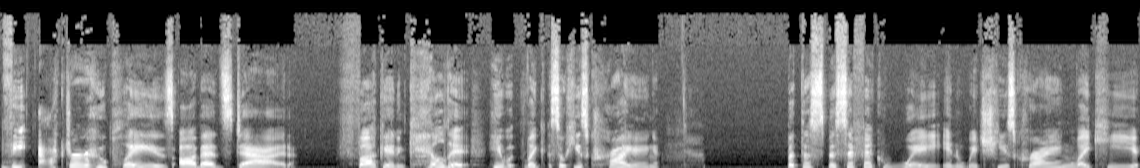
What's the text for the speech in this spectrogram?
the actor who plays Abed's dad fucking killed it. He like so he's crying, but the specific way in which he's crying, like he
